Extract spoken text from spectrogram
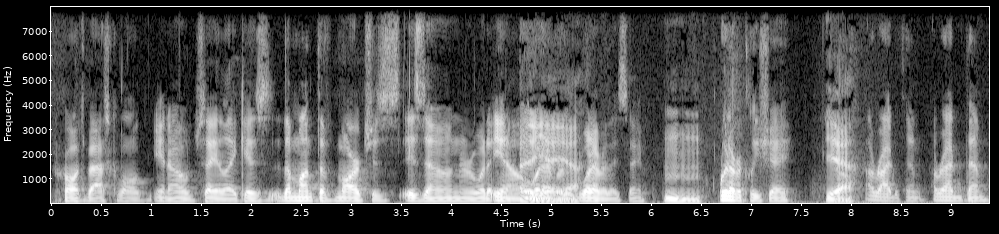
for college basketball, you know, say like is the month of March is is zone or what you know, Uh, whatever yeah. whatever they say. Mm-hmm. Whatever cliche. Yeah. I ride with him. I ride with them.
